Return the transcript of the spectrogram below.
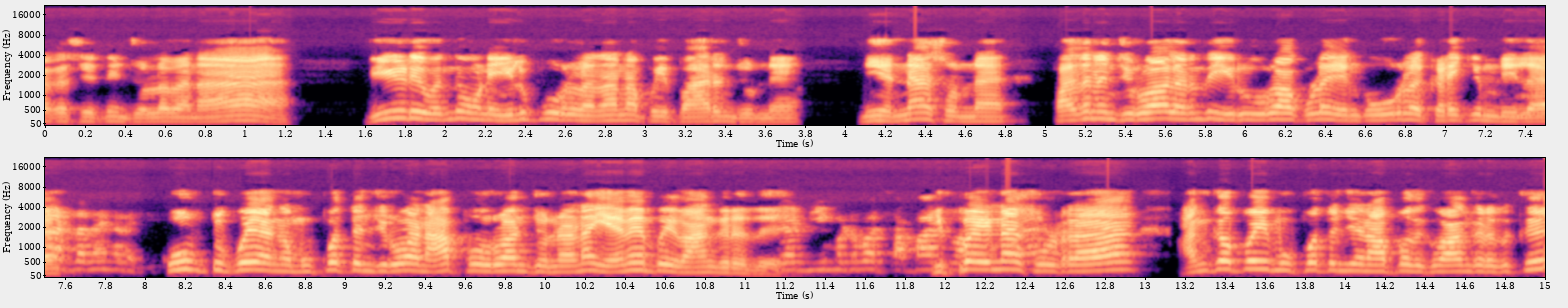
ரகசியத்தையும் சொல்ல வேணாம். வீடு வந்து உன்னை இழுப்பூர்ல தான் நான் போய் பாருன்னு சொன்னேன். நீ என்ன சொன்ன? பதினஞ்சு ரூபால இருந்து இருபது ரூபாக்குள்ள எங்க ஊர்ல கிடைக்க முடியல. கூப்பிட்டு போய் அங்க முப்பத்தஞ்சு ரூபா நாற்பது ரூபான்னு சொன்னானா எவன் போய் வாங்குறது? இப்ப என்ன சொல்ற? அங்க போய் முப்பத்தஞ்சு நாற்பதுக்கு வாங்குறதுக்கு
